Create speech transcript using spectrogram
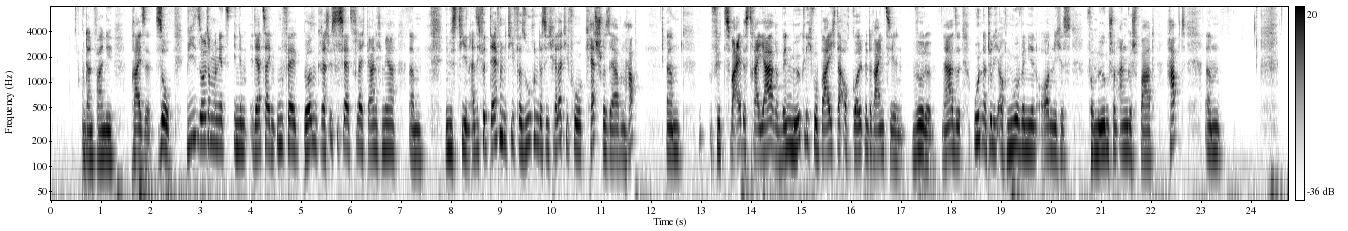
und dann fallen die Preise. So, wie sollte man jetzt in dem derzeitigen Umfeld Börsencrash, ist es ja jetzt vielleicht gar nicht mehr ähm, investieren? Also ich würde definitiv versuchen, dass ich relativ hohe Cash-Reserven habe ähm, für zwei bis drei Jahre, wenn möglich, wobei ich da auch Gold mit reinzählen würde. Ja, also, und natürlich auch nur, wenn ihr ein ordentliches Vermögen schon angespart habt. Ähm,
